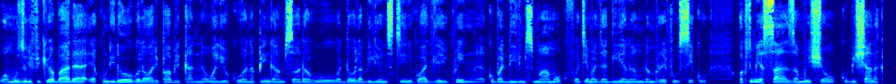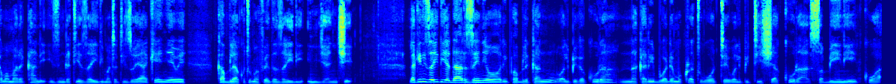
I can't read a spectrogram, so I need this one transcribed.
Uamuzi ulifikiwa baada ya kundi dogo la Warepublican waliokuwa wanapinga mswada huo wa dola bilioni 60 kwa ajili ya Ukraine kubadili msimamo kufuatia majadiliano ya muda mrefu usiku, wakitumia saa za mwisho kubishana kama Marekani izingatie zaidi matatizo yake yenyewe kabla ya kutuma fedha zaidi nje ya nchi lakini zaidi ya darzeni ya Warepublican walipiga kura na karibu Wademokrat wote walipitisha kura sabini kwa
